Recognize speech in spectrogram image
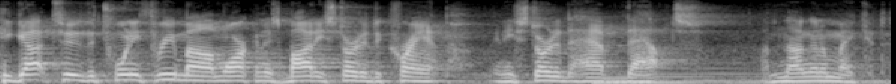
He got to the 23 mile mark, and his body started to cramp, and he started to have doubts. I'm not going to make it.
